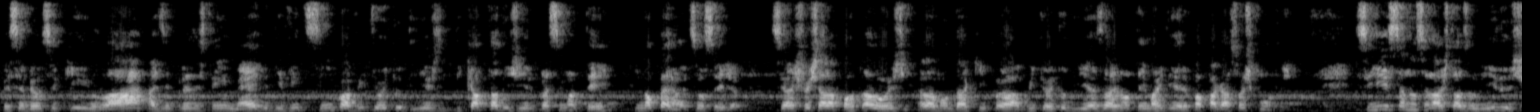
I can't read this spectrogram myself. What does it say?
percebeu-se que lá as empresas têm em média de 25 a 28 dias de capital de giro para se manter inoperantes, ou seja, se elas fecharem a porta hoje, elas vão dar aqui para 28 dias, elas não têm mais dinheiro para pagar suas contas. Se isso é no cenário dos Estados Unidos,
